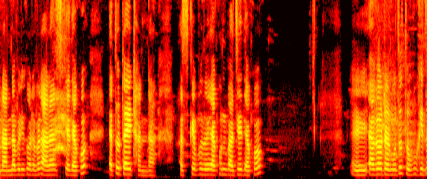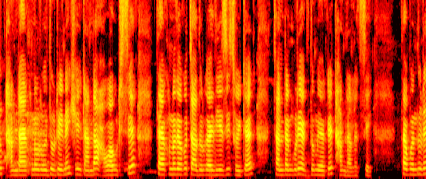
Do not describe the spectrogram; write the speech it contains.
রান্নাবাড়ি করার পর আর আজকে দেখো, এতটাই ঠান্ডা। আজকে এখন বাজে, দেখো এগারোটার মতো, তবু কিন্তু ঠান্ডা এখনও রোদ ওঠে নেই, সেই ঠান্ডা হাওয়া উঠছে। তা এখনও দেখো চাদর গায়ে দিয়েছি, সোয়েটার, চান টান করে একদম একে ঠান্ডা লাগছে। তা বন্ধুরা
